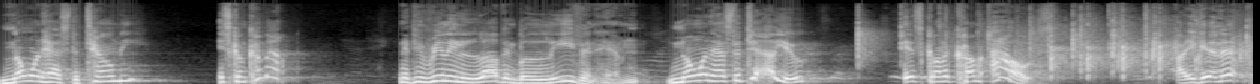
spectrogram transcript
No one has to tell me, it's going to come out. And if you really love and believe in Him, no one has to tell you, it's going to come out. Are you getting it?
